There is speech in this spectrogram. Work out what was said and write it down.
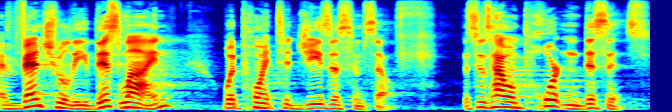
Eventually, this line would point to Jesus himself. This is how important this is.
